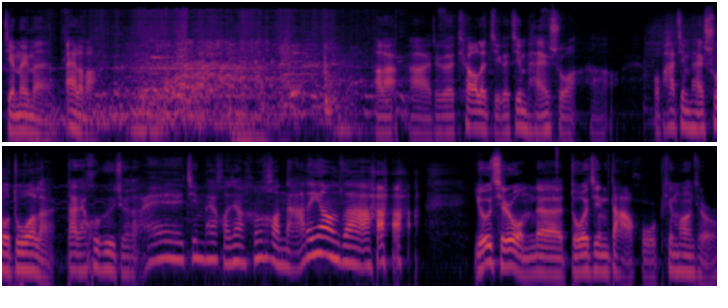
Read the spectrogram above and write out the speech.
姐妹们，爱了吧？好了啊，这个挑了几个金牌说啊，我怕金牌说多了，大家会不会觉得，哎，金牌好像很好拿的样子啊？哈哈哈。尤其是我们的夺金大户乒乓球。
